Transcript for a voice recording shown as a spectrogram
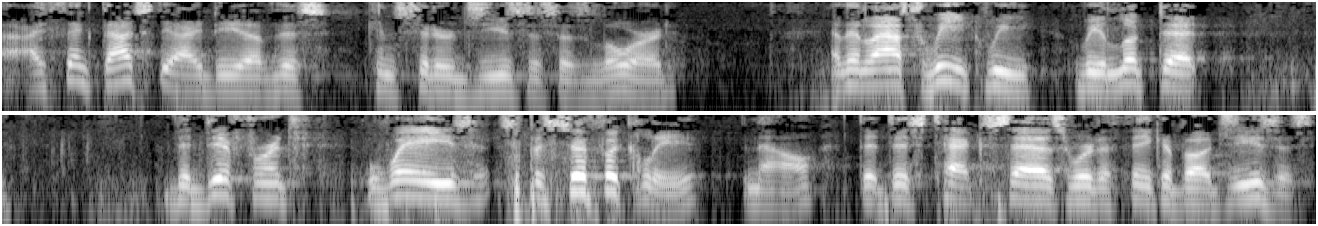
I think that's the idea of this consider Jesus as Lord. And then last week we, we looked at the different ways specifically now that this text says we're to think about Jesus.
